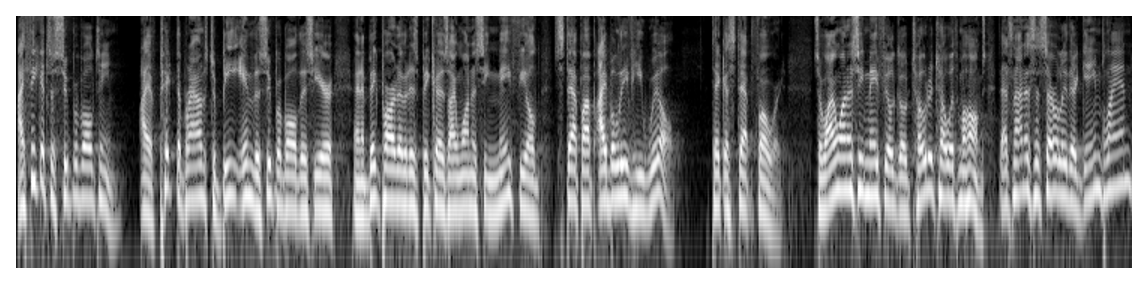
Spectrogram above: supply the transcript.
I think it's a Super Bowl team. I have picked the Browns to be in the Super Bowl this year, and a big part of it is because I want to see Mayfield step up. I believe he will. take a step forward. So I want to see Mayfield go toe to toe with Mahomes. That's not necessarily their game plan,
